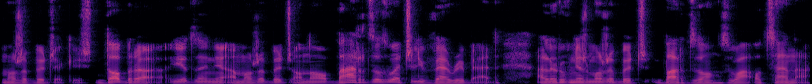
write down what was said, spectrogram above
może być jakieś dobre jedzenie, a może być ono bardzo złe, czyli very bad, ale również może być bardzo zła ocena.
